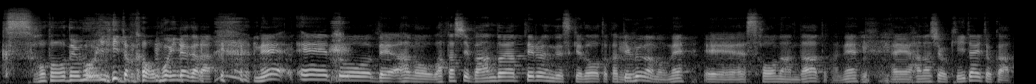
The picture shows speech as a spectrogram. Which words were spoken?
クソどうでもいいとか思いながら ねえー、とであの私バンドやってるんですけどとかっていうふうなのね、えーそうなんだとかね、えー話を聞いたりとか、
